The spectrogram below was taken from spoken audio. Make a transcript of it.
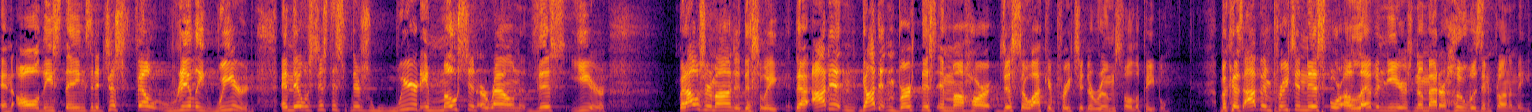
and all these things. And it just felt really weird. And there was just this, there's weird emotion around this year. But I was reminded this week that I didn't, God didn't birth this in my heart just so I could preach it to rooms full of people. Because I've been preaching this for 11 years, no matter who was in front of me,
